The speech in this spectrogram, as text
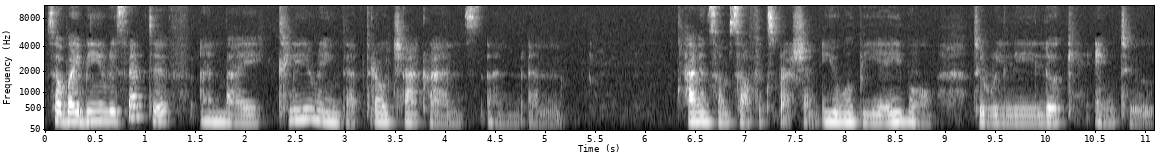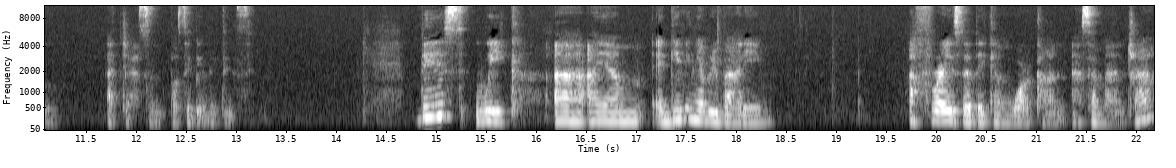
So, by being receptive and by clearing that throat chakra and, and, and having some self expression, you will be able to really look into adjacent possibilities. This week, uh, I am uh, giving everybody a phrase that they can work on as a mantra,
